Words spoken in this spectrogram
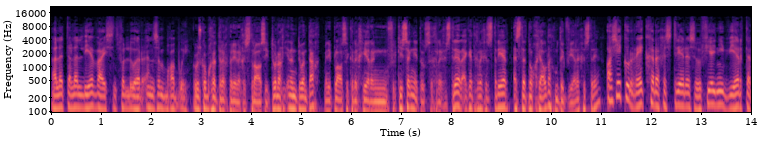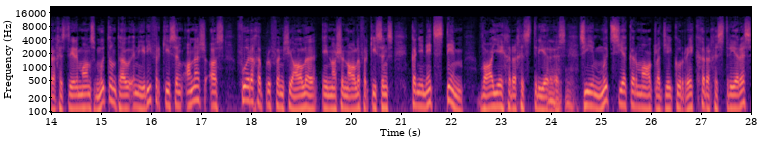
hulle het hulle leefwyse verloor in Zimbabwe. Kom ons kom gou terug by die registrasie. 2021 met die plaaslike regering verkiesing het ons geregistreer. Ek het geregistreer. Is dit nog geldig? Moet ek weer registreer? As jy korrek geregistreer is, hoef jy nie weer te registreer nie. Maar ons moet onthou in hierdie verkiesing anders as vorige provinsiale en nasionale verkiesings kan jy net stem waar jy geregistreer is. Mm, mm. So jy moet seker maak dat jy korrek geregistreer is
